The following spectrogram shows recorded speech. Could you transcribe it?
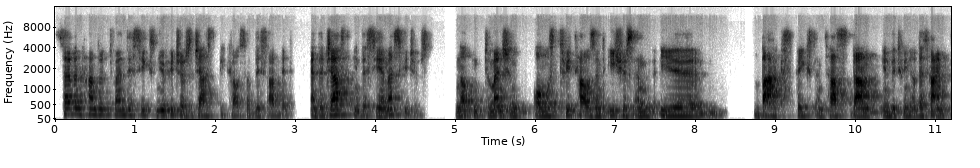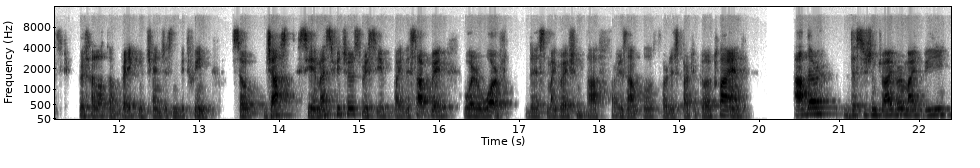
726 new features just because of this update, and just in the CMS features, not to mention almost 3,000 issues and uh, bugs fixed and tasks done in between all the time, with a lot of breaking changes in between. So just CMS features received by this upgrade were worth this migration path, for example, for this particular client. Other decision driver might be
